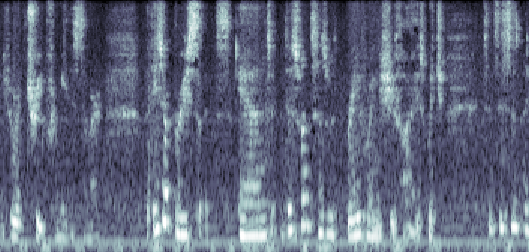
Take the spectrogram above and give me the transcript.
These were a treat for me this summer. But these are bracelets, and this one says with brave wings she flies, which since this is my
